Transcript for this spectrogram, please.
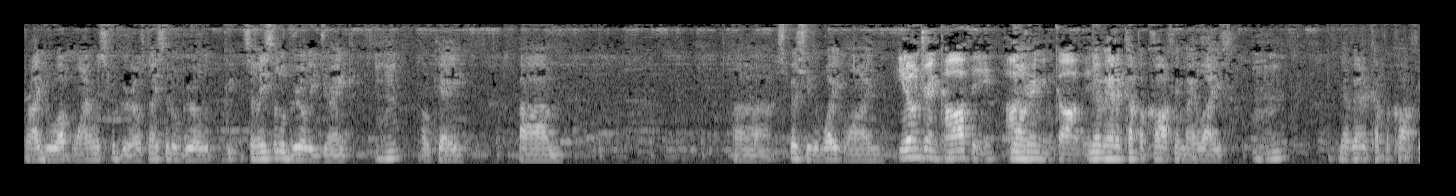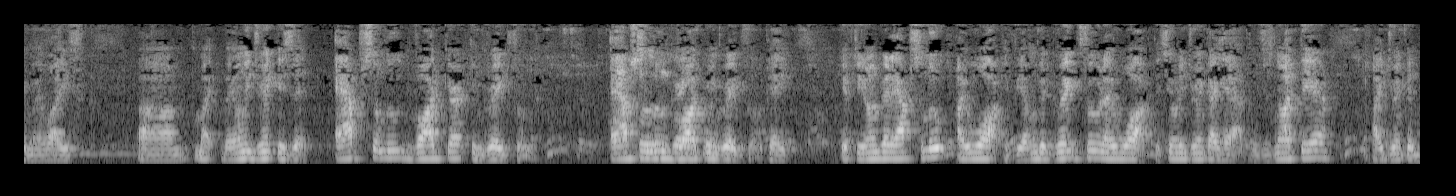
When I grew up, wine was for girls. Nice little girl. It's a nice little girly drink. hmm Okay. Um, uh, especially the white wine. You don't drink coffee. I'm No. drinking coffee. Never had a cup of coffee in my life. hmm Never had a cup of coffee in my life. Um, my, my only drink is the Absolut vodka and grapefruit. Absolut, Absolut vodka and grapefruit, okay? If you don't get Absolut, I walk. If you haven't got grapefruit, I walk. It's the only drink I have. If it's not there, I drink a,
